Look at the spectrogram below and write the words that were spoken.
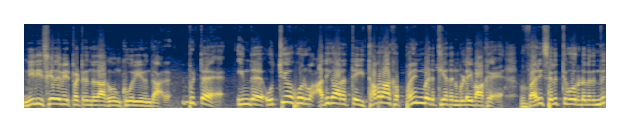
நிதி சேதம் ஏற்பட்டிருந்ததாகவும் கூறியிருந்தார். குறிப்பிட்ட இந்த உத்தியோகபூர்வ அதிகாரத்தை தவறாக பயன்படுத்தியதன் விளைவாக வரி செலுத்துவோரிடமிருந்து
